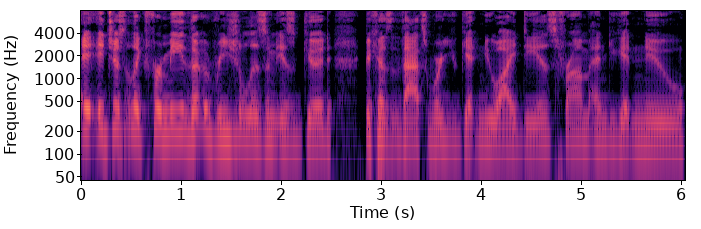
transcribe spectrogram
it, it, just like for me, the regionalism is good because that's where you get new ideas from and you get new,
